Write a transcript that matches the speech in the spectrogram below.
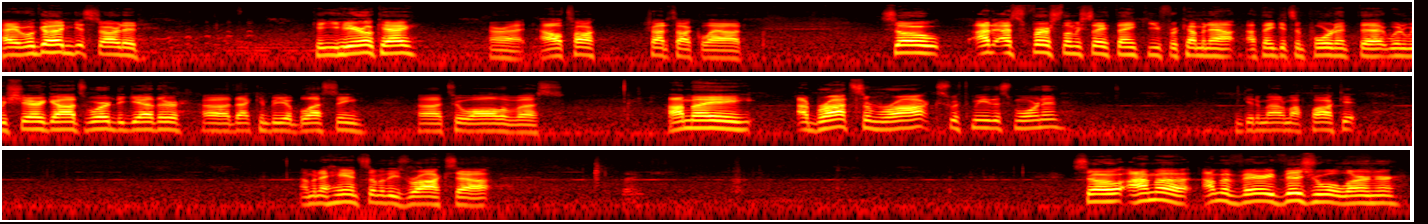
Hey, we'll go ahead and get started. Can you hear okay? All right, I'll talk, try to talk loud. So, I, first, let me say thank you for coming out. I think it's important that when we share God's Word together, uh, that can be a blessing uh, to all of us. I'm a, I brought some rocks with me this morning. Get them out of my pocket. I'm going to hand some of these rocks out. So I'm a, I'm a very visual learner,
